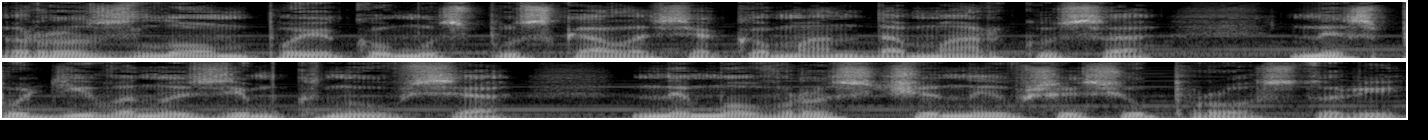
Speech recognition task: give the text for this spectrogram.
Розлом, по якому спускалася команда Маркуса, несподівано зімкнувся, немов розчинившись у просторі,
